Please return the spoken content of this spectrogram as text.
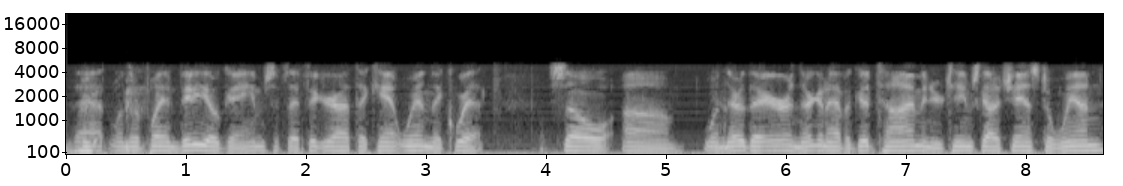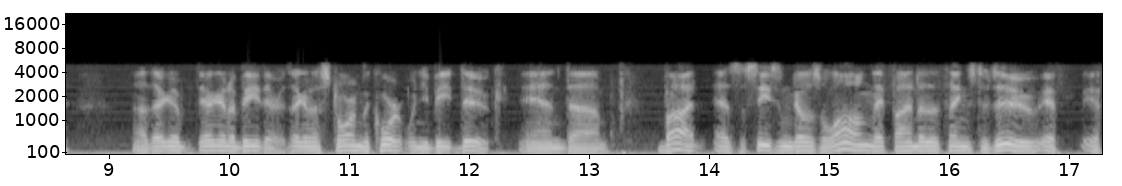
that when they're playing video games, if they figure out they can't win, they quit. So um, when they're there and they're going to have a good time, and your team's got a chance to win, uh, they're gonna, they're going to be there. They're going to storm the court when you beat Duke, and um, but as the season goes along, they find other things to do if if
